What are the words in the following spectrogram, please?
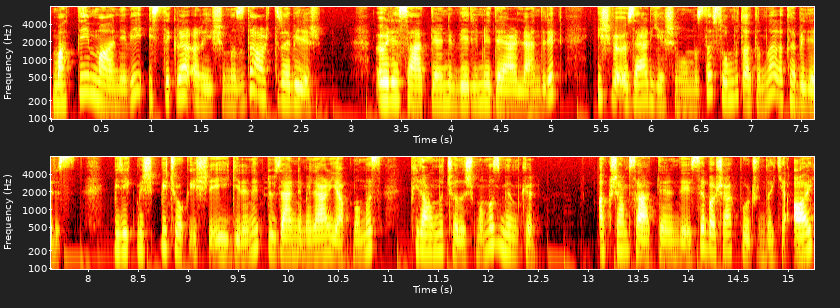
maddi manevi istikrar arayışımızı da arttırabilir. Öğle saatlerini verimli değerlendirip iş ve özel yaşamımızda somut adımlar atabiliriz. Birikmiş birçok işle ilgilenip düzenlemeler yapmamız, planlı çalışmamız mümkün. Akşam saatlerinde ise Başak Burcu'ndaki Ay,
